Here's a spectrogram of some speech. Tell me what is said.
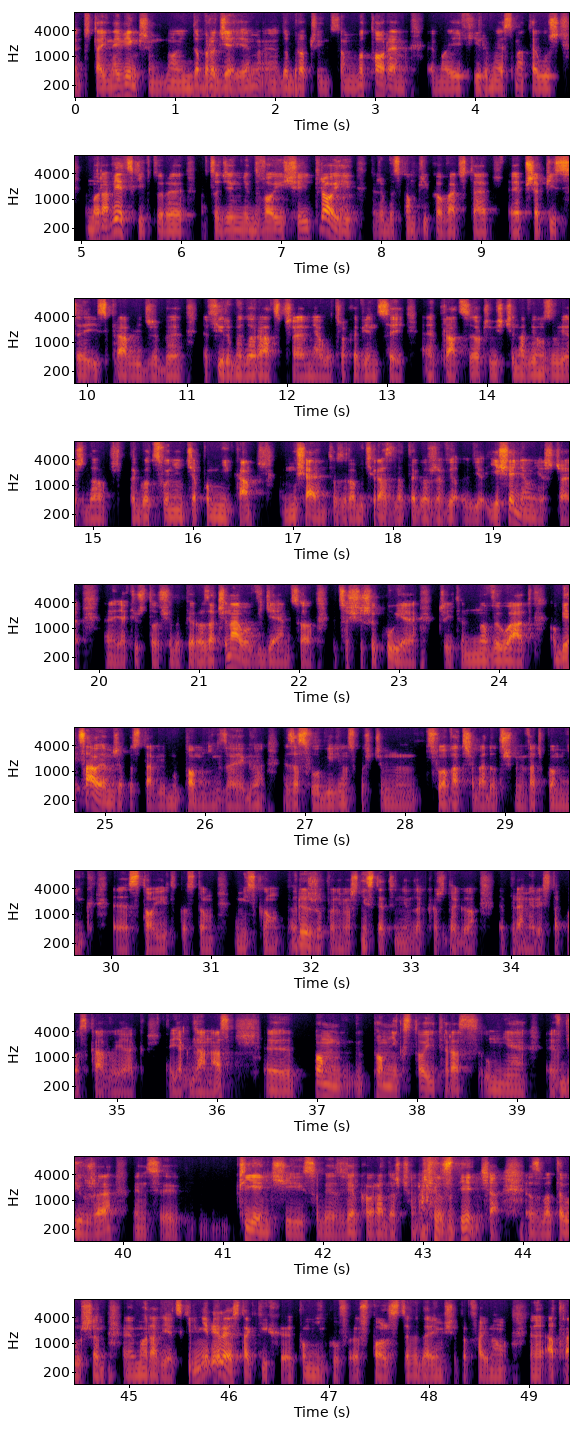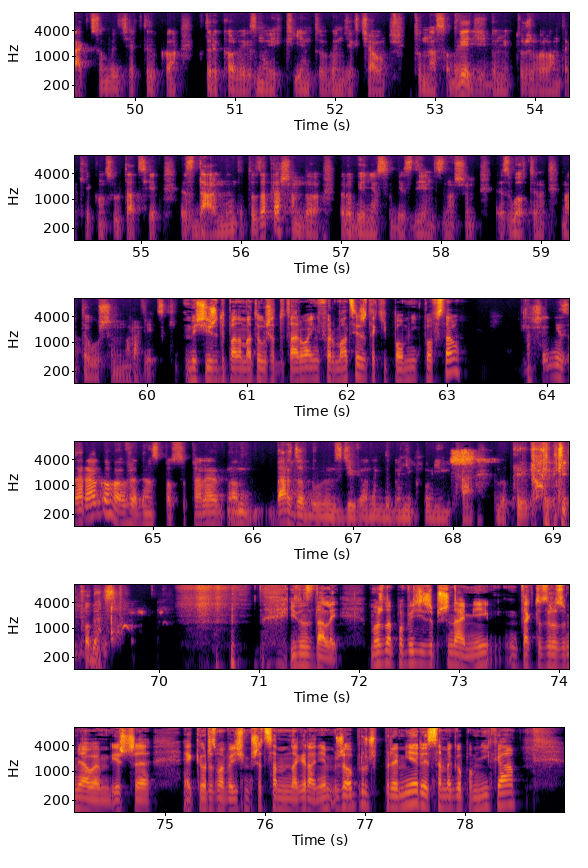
tutaj największym moim dobrodziejem, dobroczyńcą, motorem mojej firmy jest Mateusz Morawiecki, który codziennie dwoi się i troi, żeby skomplikować te przepisy i sprawić, żeby firmy doradcze miały trochę więcej pracy. Oczywiście nawiązujesz do tego odsłonięcia pomnika. Musiałem to zrobić raz dlatego, że jesienią jeszcze jeszcze, e, jak już to się dopiero zaczynało, widziałem, co, co się szykuje, czyli ten nowy ład. Obiecałem, że postawię mu pomnik za jego zasługi, w związku z czym słowa trzeba dotrzymywać. Pomnik e, stoi tylko z tą miską ryżu, ponieważ niestety nie dla każdego premier jest tak łaskawy jak, jak dla nas. E, pomnik stoi teraz u mnie w biurze, więc klienci sobie z wielką radością robią zdjęcia z Mateuszem Morawieckim. Niewiele jest takich pomników w Polsce. Wydaje mi się to fajną atrakcją atrakcją, więc jak tylko którykolwiek z moich klientów będzie chciał tu nas odwiedzić, bo niektórzy wolą takie konsultacje zdalne, to, to zapraszam do robienia sobie zdjęć z naszym złotym Mateuszem Morawieckim. Myślisz, że do pana Mateusza dotarła informacja, że taki pomnik powstał? Znaczy nie zareagował w żaden sposób, ale no, bardzo byłbym zdziwiony, gdyby nikt mu linka do tej pory nie podesłał. Idąc dalej, można powiedzieć, że przynajmniej, tak to zrozumiałem jeszcze, jak rozmawialiśmy przed samym nagraniem, że oprócz premiery samego pomnika,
